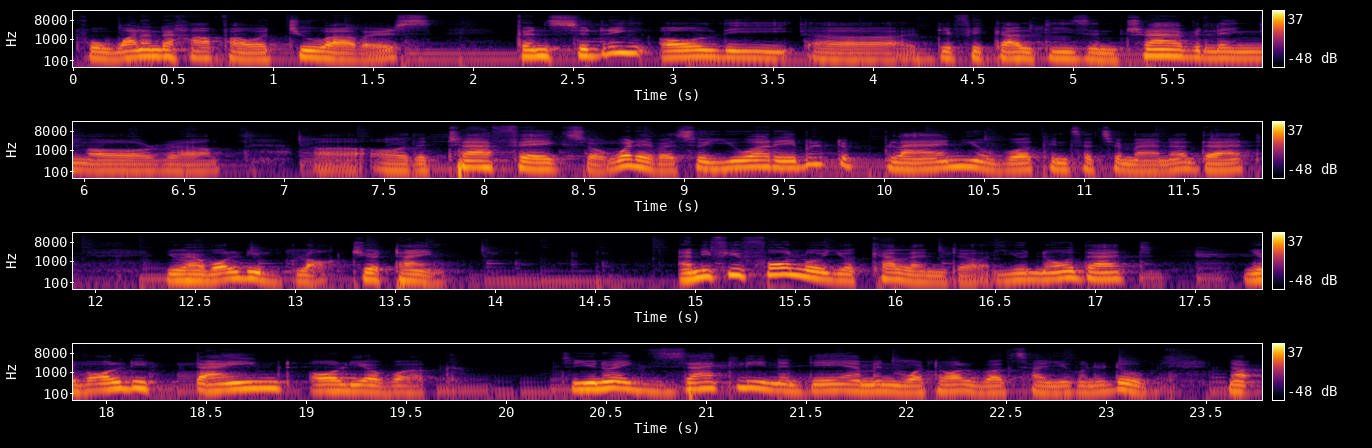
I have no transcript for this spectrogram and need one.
for one and a half hour, two hours, considering all the uh, difficulties in traveling or uh, uh, or the traffic or whatever. So you are able to plan your work in such a manner that you have already blocked your time. And if you follow your calendar, you know that you've already timed all your work. So you know exactly in a day, I mean, what all works are you going to do. Now,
